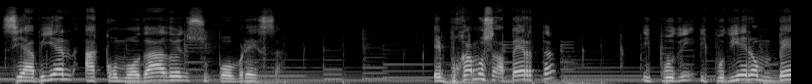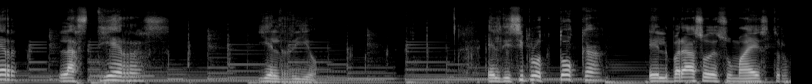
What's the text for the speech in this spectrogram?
Se habían acomodado en su pobreza. Empujamos a Berta y, y pudieron ver las tierras y el río. El discípulo toca el brazo de su maestro,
